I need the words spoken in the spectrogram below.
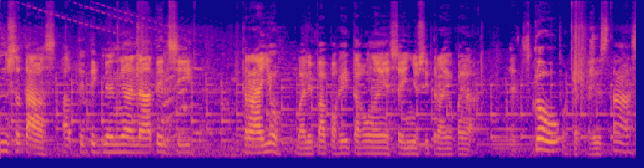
dun sa taas at titignan nga natin si Trayo. Bali, papakita ko ngayon sa inyo si Trayo kaya let's go! Akit tayo sa taas.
